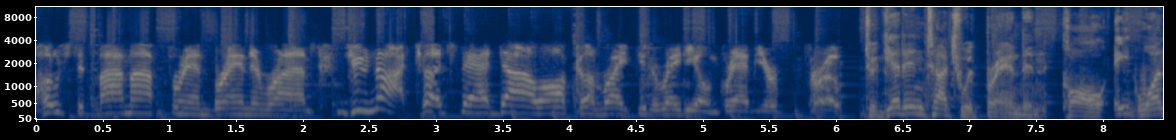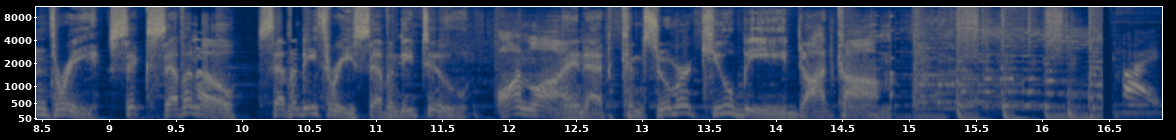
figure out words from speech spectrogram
hosted by my friend Brandon Rimes. Do not touch that dial. I'll come right through the radio and grab your throat. To get in touch with Brandon, call 813 670 7372. Online at consumerqb.com. Hi,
